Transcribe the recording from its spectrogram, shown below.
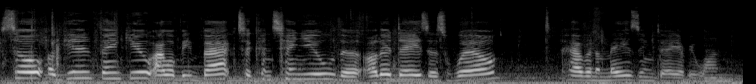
So, again, thank you. I will be back to continue the other days as well. Have an amazing day, everyone.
